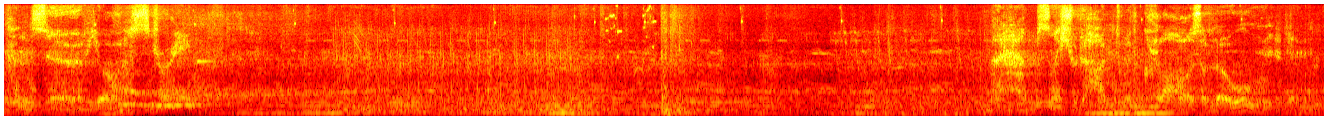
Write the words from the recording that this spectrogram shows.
Conserve your strength. Perhaps I should hunt with claws alone.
